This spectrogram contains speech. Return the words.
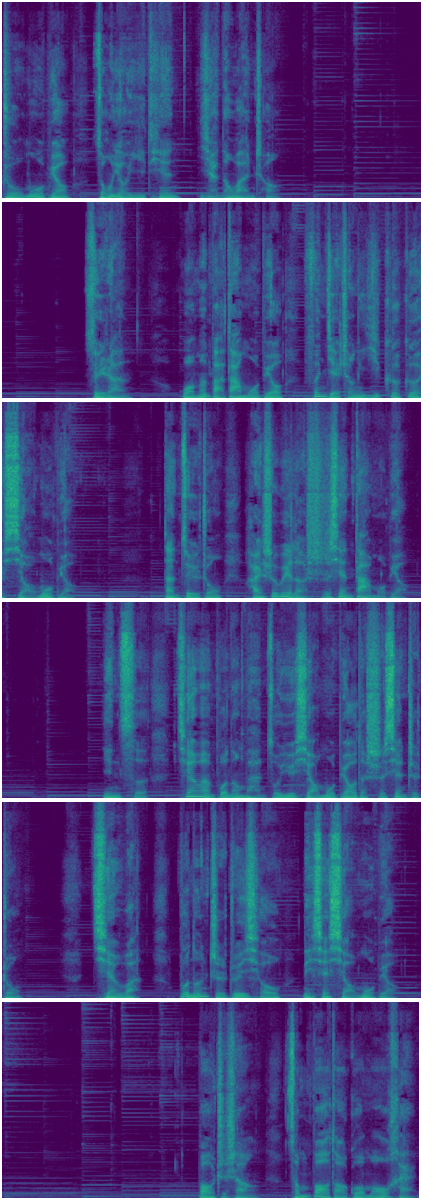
主目标总有一天也能完成。虽然我们把大目标分解成一个个小目标，但最终还是为了实现大目标。因此，千万不能满足于小目标的实现之中，千万不能只追求那些小目标。报纸上曾报道过某海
